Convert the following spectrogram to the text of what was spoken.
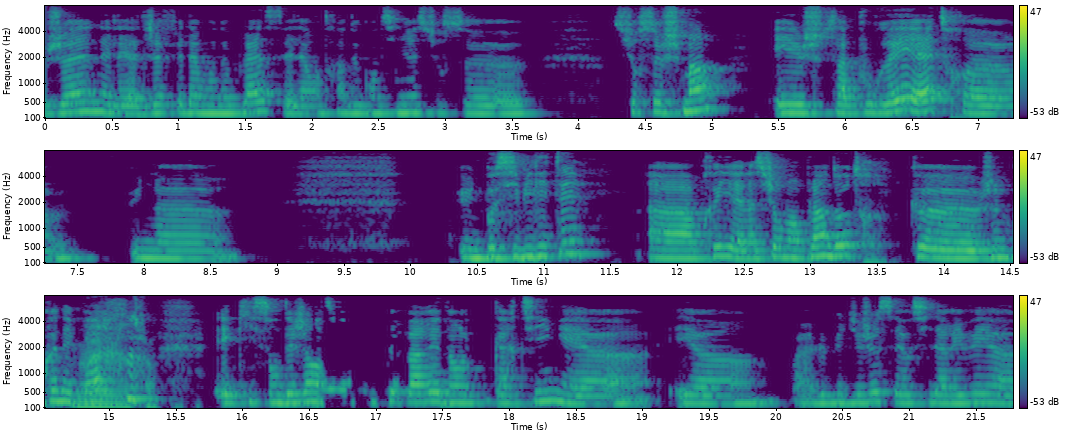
jeune, elle a déjà fait de la monoplace, elle est en train de continuer sur ce, sur ce chemin. Et ça pourrait être une, une possibilité. après, il y en a sûrement plein d'autres que je ne connais pas. et qui sont déjà en train de se préparer dans le karting. Et, euh, et euh, voilà, le but du jeu, c'est aussi d'arriver à,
